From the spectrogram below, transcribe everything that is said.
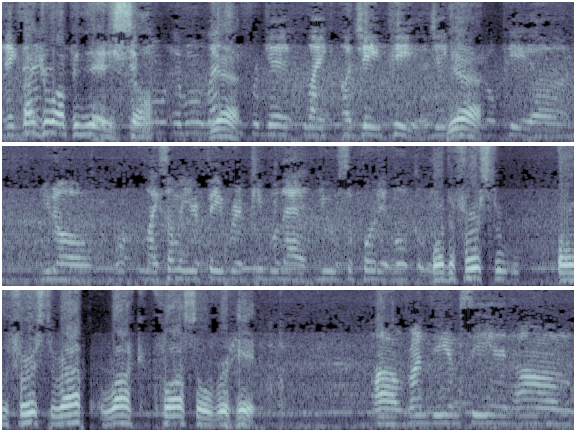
Exactly. I grew up in the 80s, It so won't, it won't let yeah. you forget like a JP, a J Yeah. P. Uh, you know, like some of your favorite people that you supported locally. Or the first, or the first rap rock crossover hit. um, Run DMC and um,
